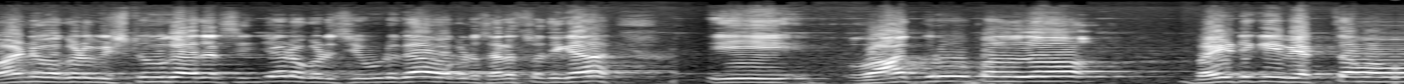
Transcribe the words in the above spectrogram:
వాడిని ఒకడు విష్ణువుగా దర్శించాడు ఒకడు శివుడుగా ఒకడు సరస్వతిగా. ఈ వాగ్రూపంలో బయటికి వ్యక్తం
